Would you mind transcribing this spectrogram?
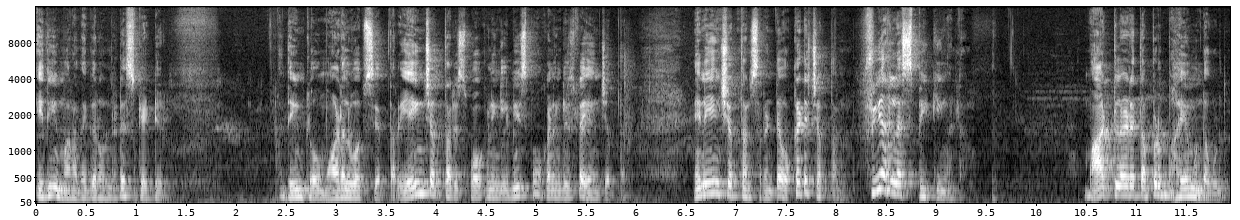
ఇది మన దగ్గర ఉండే స్కెడ్యూల్ దీంట్లో మోడల్ వర్బ్స్ చెప్తారు. ఏం చెప్తారు? స్పోకెన్ ఇంగ్లీష్ మీ స్పోకెన్ ఇంగ్లీష్లో ఏం చెప్తారు? నేను ఏం చెప్తాను సార్ అంటే ఒకటే చెప్తాను. ఫియర్లెస్ స్పీకింగ్ అంట. మాట్లాడేటప్పుడు భయం ఉండకూడదు.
